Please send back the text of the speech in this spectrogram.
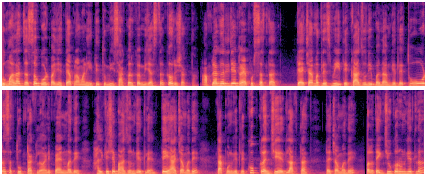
तुम्हाला जसं गोड पाहिजे त्याप्रमाणे इथे तुम्ही साखर कमी जास्त करू शकता. आपल्या घरी जे ड्रायफ्रुट्स असतात त्याच्यामधलेच मी इथे काजूनी बदाम घेतले. थोडंसं तूप टाकलं आणि पॅनमध्ये हलकेसे भाजून घेतले. ते ह्याच्यामध्ये टाकून घेतले. खूप क्रंची लागतात. त्याच्यामध्ये परत एकजीव करून घेतलं.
